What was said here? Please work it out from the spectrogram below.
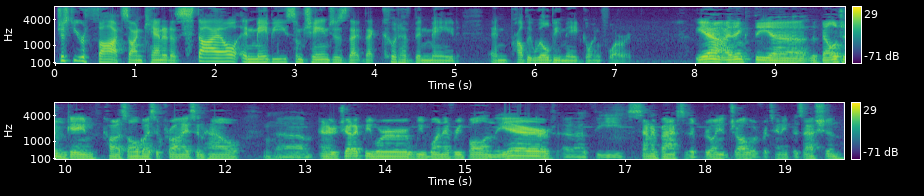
Just your thoughts on Canada's style and maybe some changes that, that could have been made and probably will be made going forward. Yeah, I think the uh, the Belgium game caught us all by surprise and how mm-hmm. um, energetic we were. We won every ball in the air. Uh, the center backs did a brilliant job of retaining possession,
